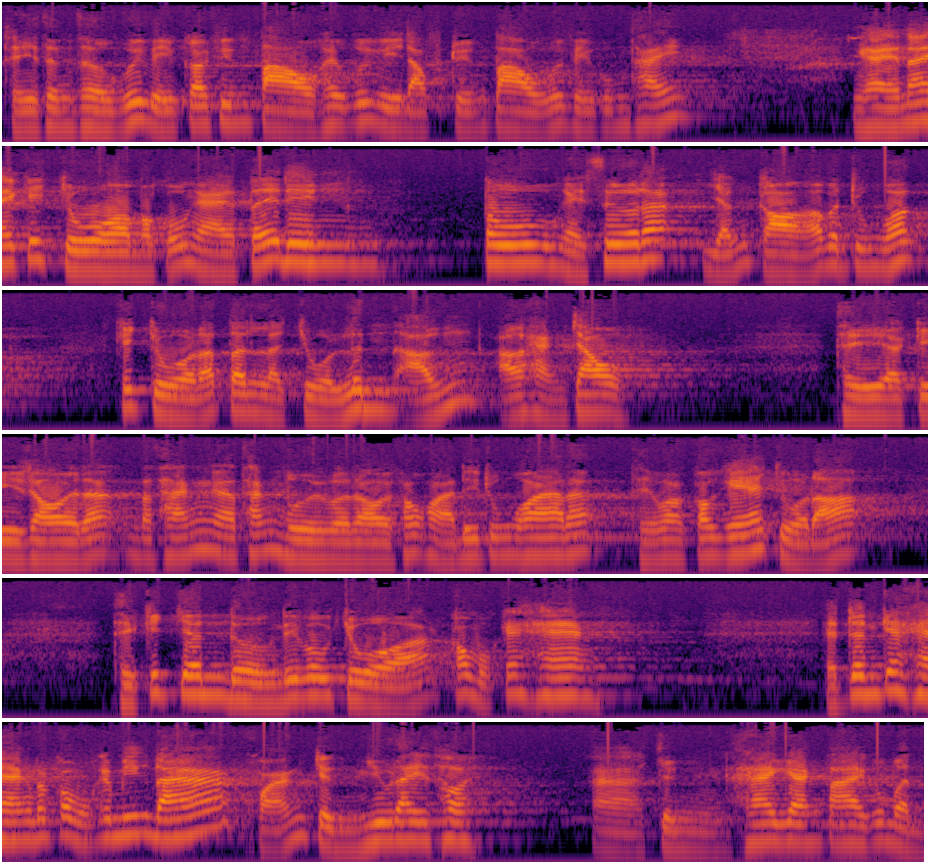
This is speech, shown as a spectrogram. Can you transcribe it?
thì thường thường quý vị coi phim tàu hay quý vị đọc truyện tàu, quý vị cũng thấy. Ngày nay cái chùa mà của ngài tế điên tu ngày xưa đó vẫn còn ở bên trung quốc. Cái chùa đó tên là chùa linh ẩn ở hàng châu. Thì à, kỳ rồi đó tháng à, tháng 10 vừa rồi pháp hòa đi trung hoa đó, thì hoa có ghé chùa đó. Thì cái trên đường đi vô chùa có một cái hang. Thì trên cái hang đó có một cái miếng đá khoảng chừng nhiêu đây thôi. À chừng hai gang tay của mình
